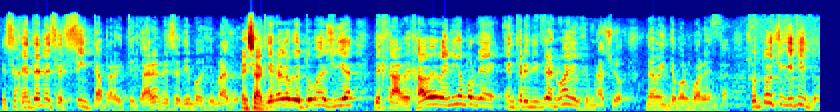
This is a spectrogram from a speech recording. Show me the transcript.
esa gente necesita practicar en ese tipo de gimnasio. Exacto. Que era lo que tú me decías de Jave. Jave venía porque en 33 no hay un gimnasio de 20 por 40. Son todos chiquititos.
